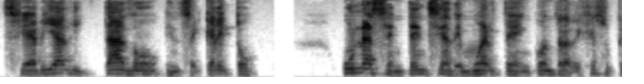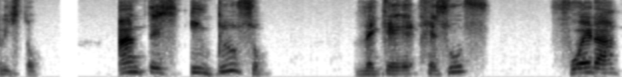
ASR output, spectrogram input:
se había dictado en secreto una sentencia de muerte en contra de Jesucristo, antes incluso de que Jesús fuera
